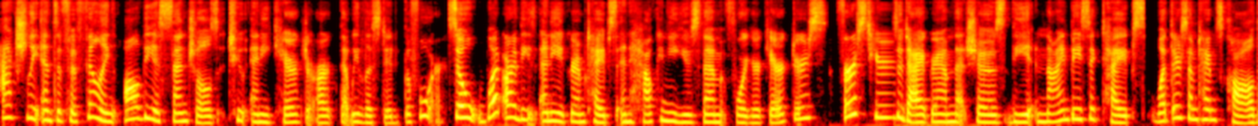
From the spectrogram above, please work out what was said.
actually ends up fulfilling all the essentials to any character arc that we listed before? So, what are these Enneagram types and how can you use them for your characters? First, here's a diagram that shows the nine basic types, what they're sometimes called,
